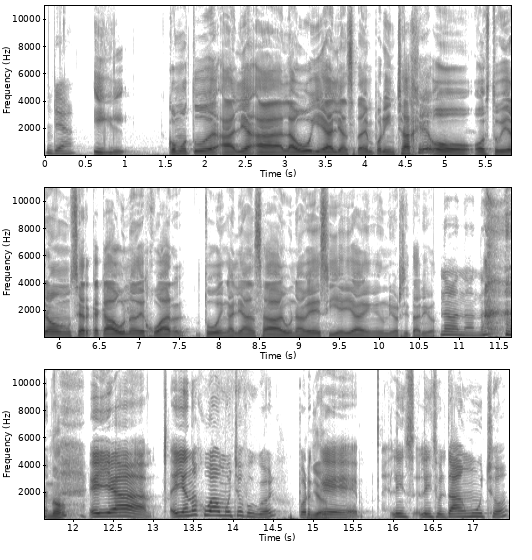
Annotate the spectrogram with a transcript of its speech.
Ya. ¿Y cómo tú a, la U y a Alianza? ¿También por hinchaje o, o estuvieron cerca cada uno de jugar tú en Alianza alguna vez y ella en el universitario? No, no, no. ¿No? ella, ella no jugaba mucho fútbol porque le, ins- le insultaban mucho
